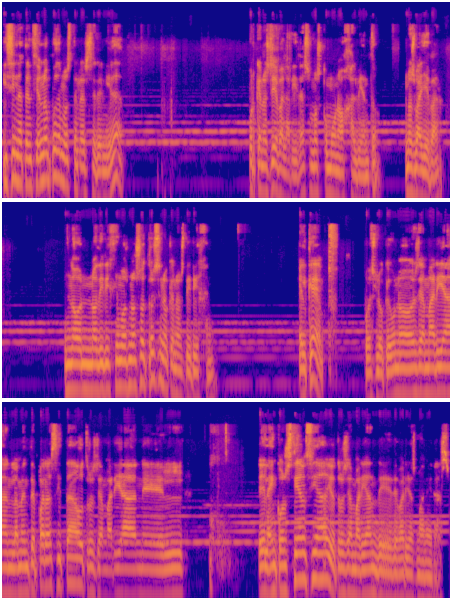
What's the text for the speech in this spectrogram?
Y sin atención no podemos tener serenidad. Porque nos lleva la vida, somos como una hoja al viento. Nos va a llevar. No, no dirigimos nosotros, sino que nos dirigen. ¿El qué? Pues lo que unos llamarían la mente parásita, otros llamarían el, la inconsciencia y otros llamarían de, varias maneras.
